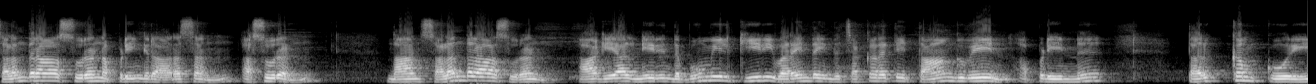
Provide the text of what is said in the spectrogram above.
சலந்தராசுரன் அப்படிங்கிற அரசன் அசுரன் நான் சலந்தராசுரன் ஆகையால் நீர் இந்த பூமியில் கீறி வரைந்த இந்த சக்கரத்தை தாங்குவேன் அப்படின்னு தர்க்கம் கூறி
